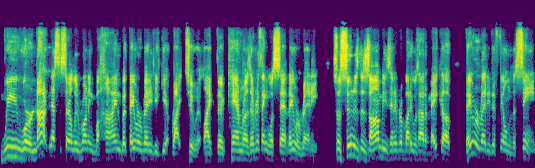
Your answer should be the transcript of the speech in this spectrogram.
we were not necessarily running behind, but they were ready to get right to it. Like the cameras, everything was set, they were ready. So as soon as the zombies and everybody was out of makeup, they were ready to film the scene.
